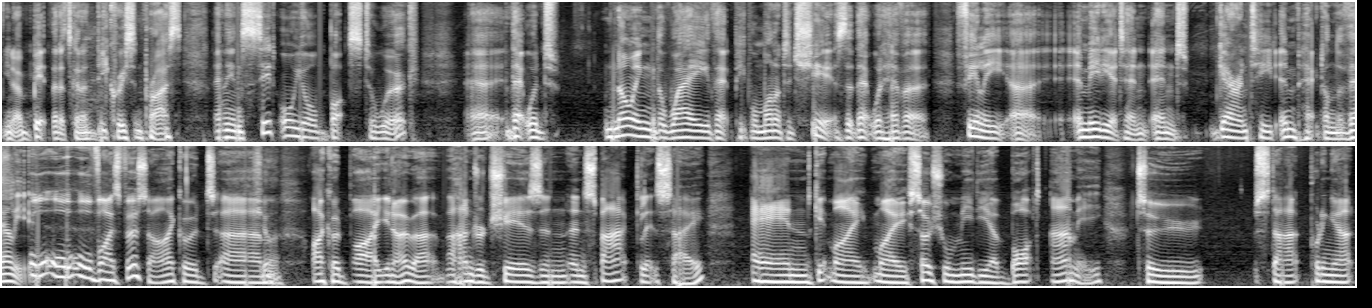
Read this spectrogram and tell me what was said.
you know bet that it's going to decrease in price, and then set all your bots to work. Uh, that would, knowing the way that people monitored shares, that that would have a fairly uh, immediate and and guaranteed impact on the value. Or, or, or vice versa. I could um, Sure. I could buy you know uh, a hundred shares in, in Spark, let's say, and get my my social media bot army to start putting out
